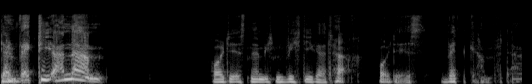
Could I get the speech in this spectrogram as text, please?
dann weck die anderen! Heute ist nämlich ein wichtiger Tag. Heute ist Wettkampftag.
